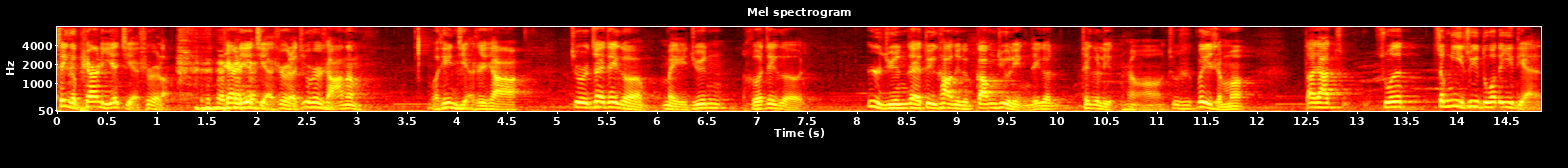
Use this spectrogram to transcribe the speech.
这个片儿里也解释了，片儿里也解释了，就是啥呢？我替你解释一下啊，就是在这个美军和这个日军在对抗这个钢锯岭这个这个岭上啊，就是为什么大家说的争议最多的一点，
